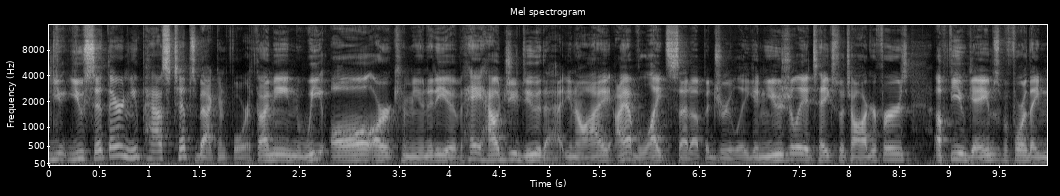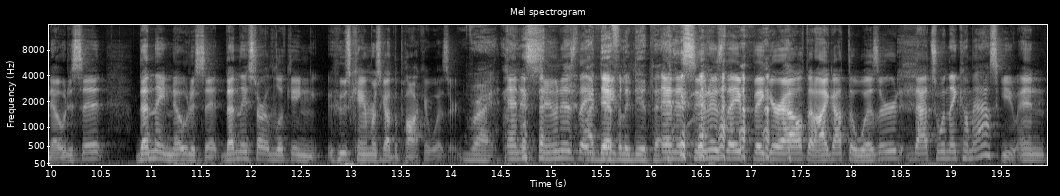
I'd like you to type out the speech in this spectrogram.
you you sit there and you pass tips back and forth. I mean, we all are a community of hey, how'd you do that? You know, I I have lights set up at Drew League, and usually it takes photographers a few games before they notice it. Then they notice it. Then they start looking whose camera's got the pocket wizard. Right. And as soon as they I fig- definitely did that. and as soon as they figure out that I got the wizard, that's when they come ask you. And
